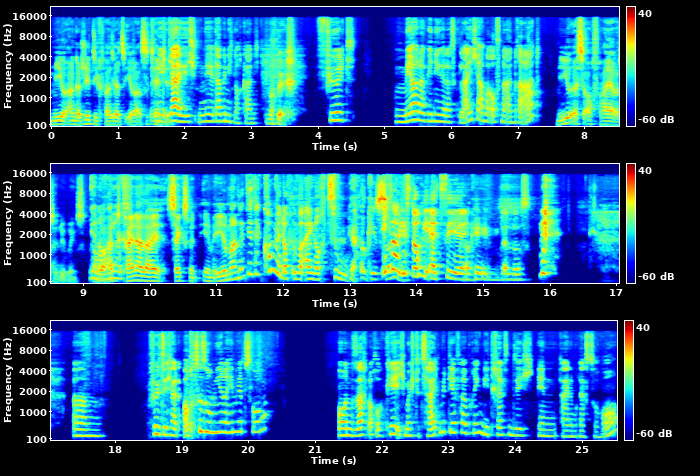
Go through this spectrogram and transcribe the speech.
Mio engagiert sich quasi als ihre nee, Assistentin. ja, ich, nee, da bin ich noch gar nicht. Okay. Fühlt mehr oder weniger das Gleiche, aber auf eine andere Art. Mio ist auch verheiratet übrigens. Genau, aber Mio hat keinerlei Sex mit ihrem Ehemann. Da, da kommen wir doch überall noch zu. Ja, okay, ich soll die Story erzählen. Okay, dann los. ähm, fühlt sich halt auch zu Sumire hingezogen und sagt auch, okay, ich möchte Zeit mit dir verbringen. Die treffen sich in einem Restaurant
